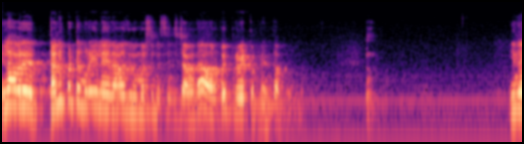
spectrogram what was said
இல்ல அவர் தனிப்பட்ட முறையில ஏதாவது விமர்சனம் செஞ்சுட்டாங்கன்னா அவர் போய் பிரைவேட் கம்ப்ளைண்ட் தான் போடணும். இந்த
